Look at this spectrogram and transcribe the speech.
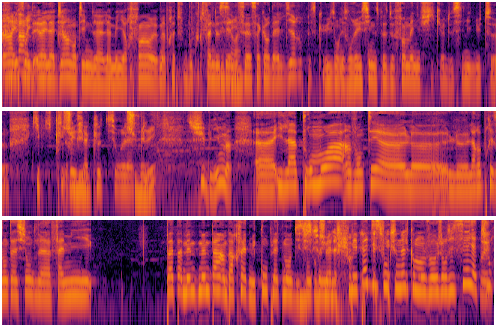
Ah, elle a déjà inventé une- la, la meilleure fin, euh, mais après tout- beaucoup de fans de séries s'accordent à le dire parce qu'ils ont, ils ont réussi une espèce de fin magnifique de 6 minutes euh, qui, qui cl- Sublime. réussit à clôturer la Sublime. série. Sublime. Euh, il a pour moi inventé euh, le- le- la représentation de la famille. Pas, pas- même, même pas imparfaite, mais complètement dysfonctionnelle. Mais pas dysfonctionnelle comme on le voit aujourd'hui. Tu sais, il y a toujours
